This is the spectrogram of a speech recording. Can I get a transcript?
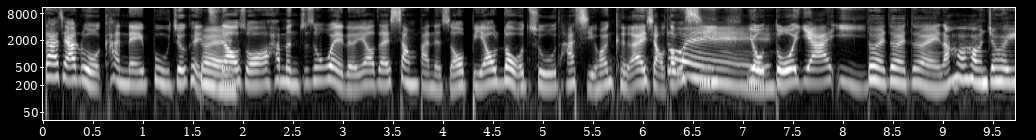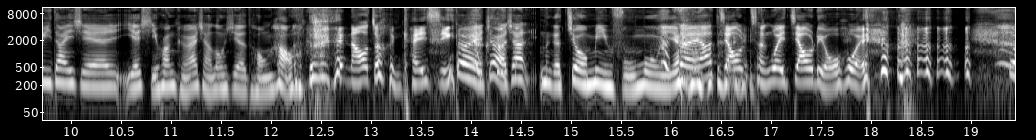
大家如果看那一部就可以知道说，他们就是为了要在上班的时候不要露出他喜欢可爱小东西有多压抑。对对对，然后他们就会遇到一些也喜欢可爱小东西的同好，对，然后就很开心。对，就好像那个救命浮木一样，对，要交成为交流会。对，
